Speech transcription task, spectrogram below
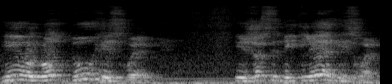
He will not do His will. He just declare His will.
